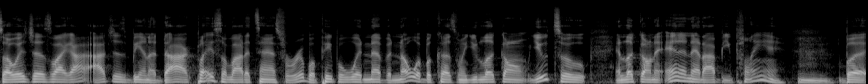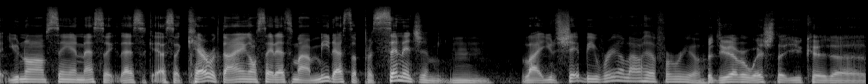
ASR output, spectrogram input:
So it's just like I, I just be in a dark place a lot of times for real, but people would never know it because when you look on YouTube and look on the internet, I be playing. Hmm. But you know what I'm saying? That's a that's that's a character. I ain't gonna say that's not me. That's a percentage of me. Hmm. Like you should be real out here for real. But do you ever wish that you could uh,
